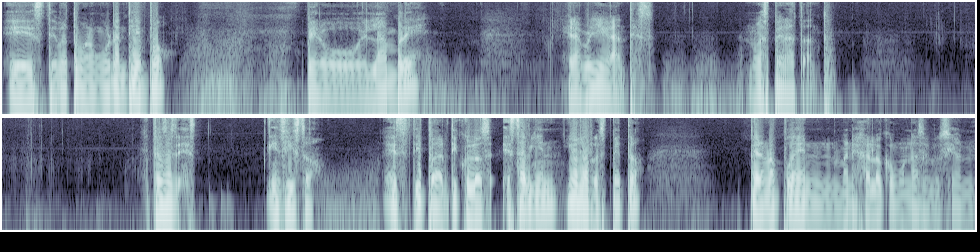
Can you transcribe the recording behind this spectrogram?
este va a tomar un gran tiempo pero el hambre, el hambre llega antes. No espera tanto. Entonces, insisto, este tipo de artículos está bien, yo lo respeto, pero no pueden manejarlo como una solución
